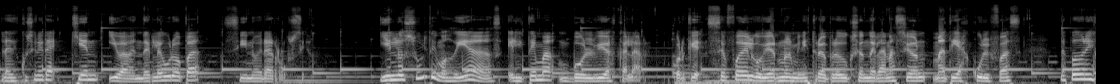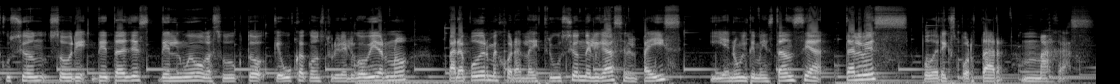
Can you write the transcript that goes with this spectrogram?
la discusión era quién iba a venderle a Europa si no era Rusia. Y en los últimos días el tema volvió a escalar, porque se fue del gobierno el ministro de Producción de la Nación, Matías Culfas, después de una discusión sobre detalles del nuevo gasoducto que busca construir el gobierno para poder mejorar la distribución del gas en el país y en última instancia, tal vez poder exportar más gas.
